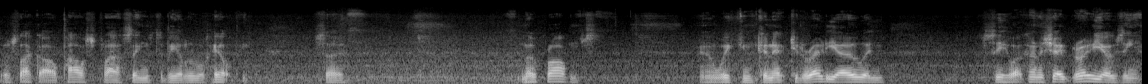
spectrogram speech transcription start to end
just like our power supply seems to be a little healthy so no problems and we can connect to the radio and see what kind of shape the radio's in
